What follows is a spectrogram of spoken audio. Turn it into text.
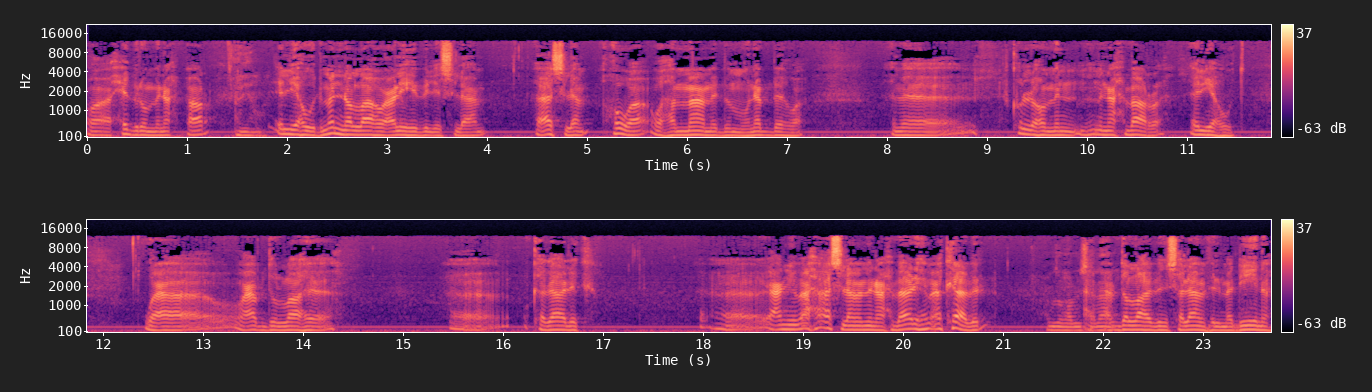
وحبر من أحبار اليهود, اليهود. من الله عليه بالإسلام؟ فأسلم. هو وهمام بن منبه و كلهم من من أحبار اليهود. وعبد الله آه، كذلك آه، يعني أسلم من أحبارهم أكابر. عبد الله بن سلام. عبد الله بن سلام في المدينة.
